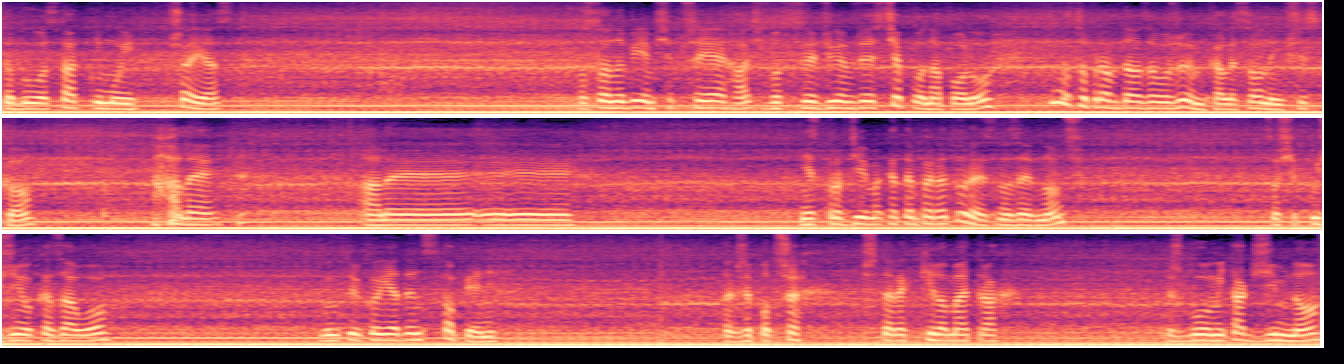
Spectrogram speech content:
To był ostatni mój przejazd. Postanowiłem się przejechać, bo stwierdziłem, że jest ciepło na polu. No co prawda założyłem kalesony i wszystko, ale ale yy, nie sprawdziłem jaka temperatura jest na zewnątrz. Co się później okazało, był tylko jeden stopień. Także po 3-4 kilometrach już było mi tak zimno.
